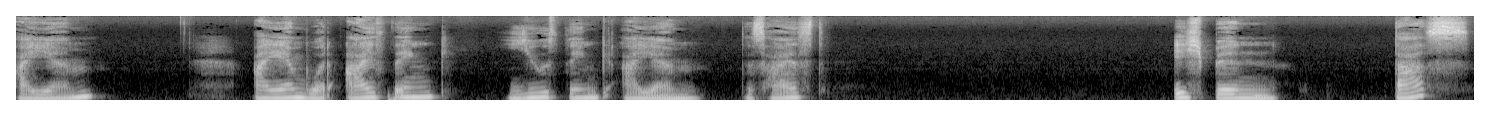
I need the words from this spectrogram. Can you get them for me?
I am. I am what I think you think I am. Das heißt, ich bin das,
